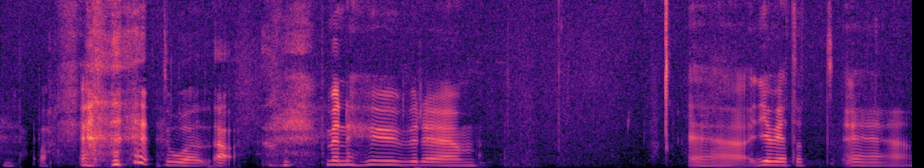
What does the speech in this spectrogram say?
Min pappa. Då, ja. Men hur... Eh, Eh, jag vet att eh,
